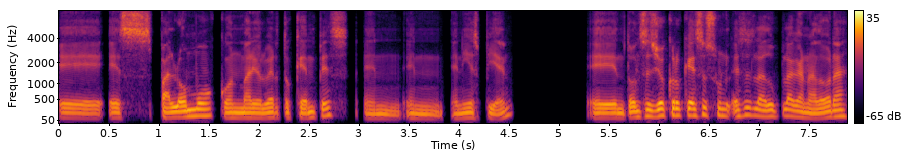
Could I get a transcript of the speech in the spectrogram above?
Eh, es Palomo con Mario Alberto Kempes en, en, en ESPN. Eh, entonces yo creo que eso es un, esa es la dupla ganadora.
